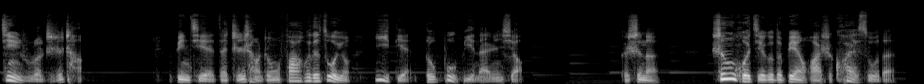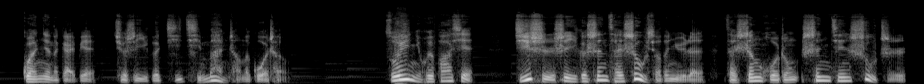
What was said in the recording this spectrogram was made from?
进入了职场，并且在职场中发挥的作用一点都不比男人小。可是呢，生活结构的变化是快速的，观念的改变却是一个极其漫长的过程。所以你会发现，即使是一个身材瘦小的女人，在生活中身兼数职。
